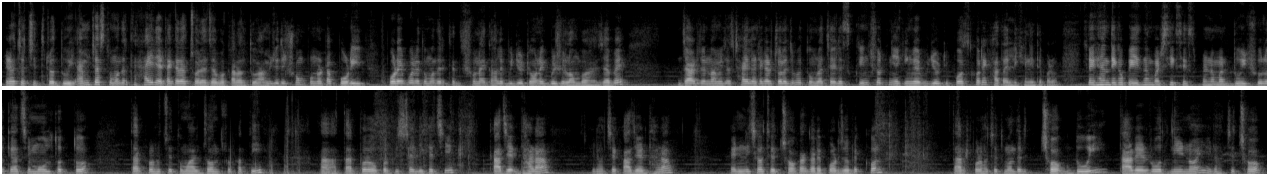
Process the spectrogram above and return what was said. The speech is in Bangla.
এটা হচ্ছে চিত্র দুই। আমি জাস্ট তোমাদেরকে হাইলাইট আকারে চলে যাব কারণ তো আমি যদি সম্পূর্ণটা পড়ি, পড়ে পড়ে তোমাদেরকে শোনাই, তাহলে ভিডিওটি অনেক বেশি লম্বা হয়ে যাবে। যার জন্য আমি জাস্ট হাইলাইট আকারে চলে যাব। তোমরা চাইলে স্ক্রিনশট নিয়ে কিংবা ভিডিওটি পজ করে খাতায় লিখে নিতে পারো। তো এখানে দেখো page number six explain number দুই, শুরুতে আছে মূল তত্ত্ব। তারপর হচ্ছে তোমার যন্ত্রপাতি। তারপর ওপর পৃষ্ঠায় লিখেছি কাজের ধারা। এটা হচ্ছে কাজের ধারা। এর নিচে হচ্ছে ছক আকারে পর্যবেক্ষণ। তারপর হচ্ছে তোমাদের ছক দুই, তারের রোধ নির্ণয়। এটা হচ্ছে ছক।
